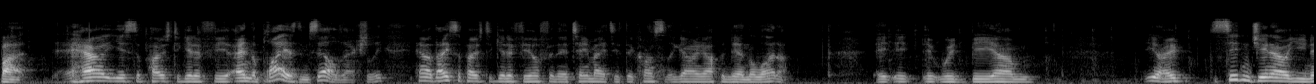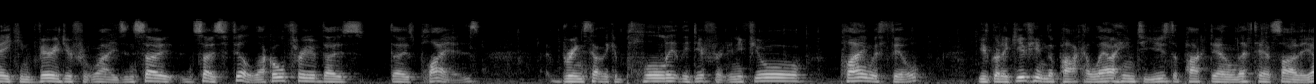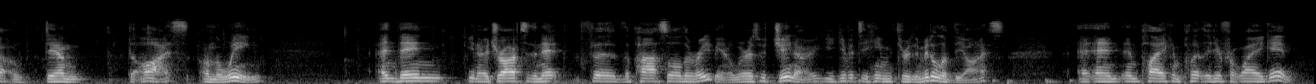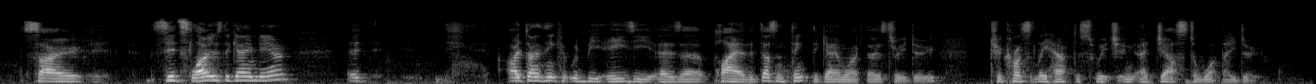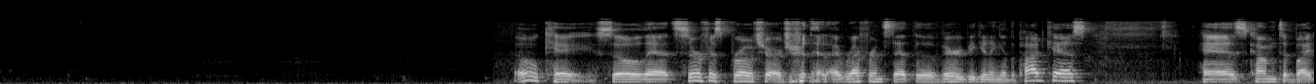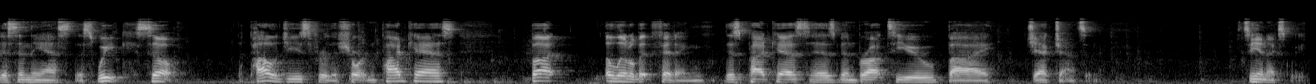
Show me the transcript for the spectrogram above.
but how are you supposed to get a feel, and the players themselves actually, how are they supposed to get a feel for their teammates if they're constantly going up and down the lineup? It, it, it would be, um, you know, Sid and Gino are unique in very different ways, and so and so is Phil. Like all three of those those players bring something completely different. And if you're playing with Phil, you've got to give him the puck, allow him to use the puck down the left hand side of the down the ice on the wing, and then you know drive to the net for the pass or the rebound. Whereas with Gino, you give it to him through the middle of the ice, and and, play a completely different way again. So Sid slows the game down. It, I don't think it would be easy as a player that doesn't think the game like those three do to constantly have to switch and adjust to what they do. Okay, so that Surface Pro charger that I referenced at the very beginning of the podcast has come to bite us in the ass this week. So, apologies for the shortened podcast, but a little bit fitting. This podcast has been brought to you by Jack Johnson. See you next week.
